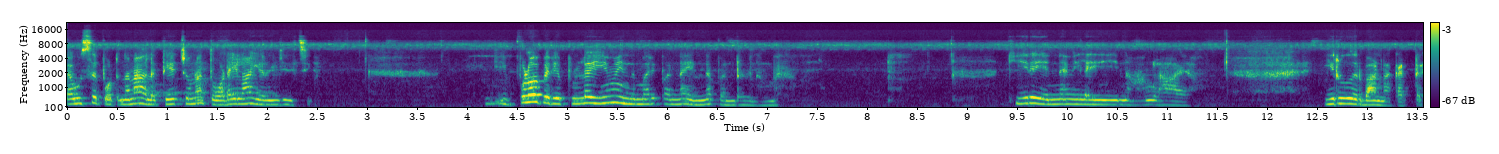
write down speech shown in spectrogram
ட்ரௌசர் போட்டிருந்தோன்னா அதில் தேய்ச்சோம்னா தொடையெல்லாம் எரிஞ்சிருச்சு. இவ்வளோ பெரிய பிள்ளையும் இந்த மாதிரி பண்ணால் என்ன பண்ணுறது நம்ம? கீரை என்ன விலை? நாங்களா? இருபது ரூபாண்ணா கட்டு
